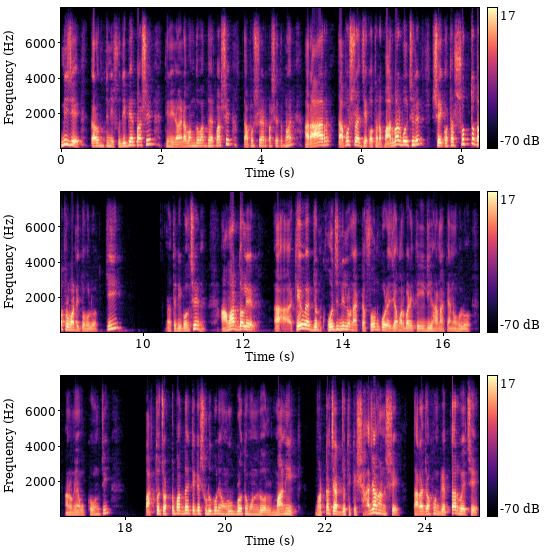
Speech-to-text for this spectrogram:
নিজে। কারণ তিনি সুদীপের পাশে, তিনি নয়না বন্দ্যোপাধ্যায়ের পাশে, তাপস রায়ের পাশে তো নয়। আর আর তাপস রায় যে কথাটা বারবার বলছিলেন, সেই কথার সত্যতা প্রমাণিত হলো। কি? না তিনি বলছেন, আমার দলের কেউ একজন খোঁজ নিল না, একটা ফোন করে যে, আমার বাড়িতে ইডি হানা কেন হলো? মাননীয় মুখ্যমন্ত্রী। পার্থ চট্টোপাধ্যায় থেকে শুরু করে অনুব্রত মণ্ডল, মানিক ভট্টাচার্য থেকে শাহজাহান শেখ, তারা যখন গ্রেপ্তার হয়েছে,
